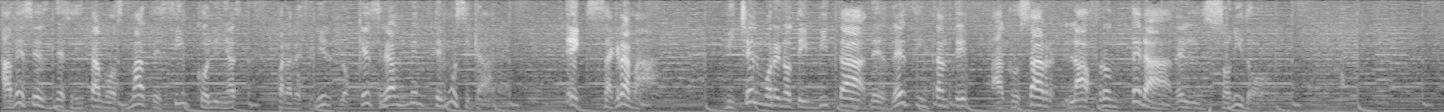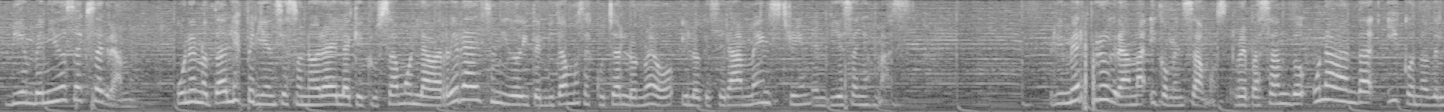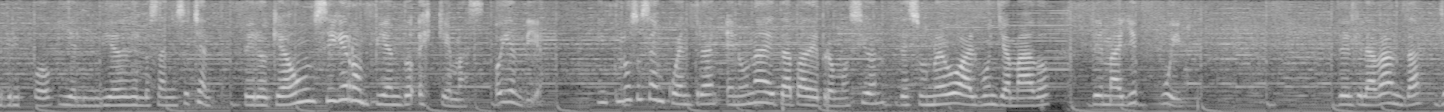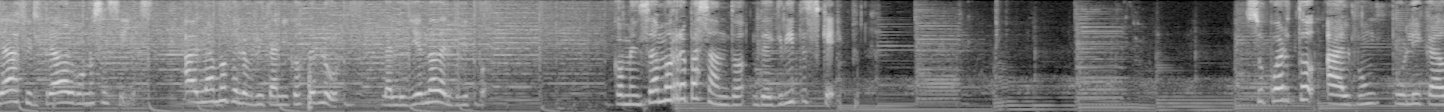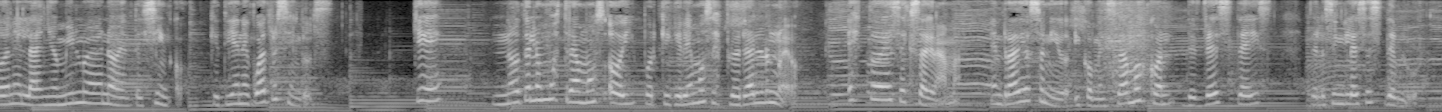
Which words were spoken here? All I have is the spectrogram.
a veces necesitamos más de cinco líneas para definir lo que es realmente música. Hexagrama. Michelle Moreno te invita desde este instante a cruzar la frontera del sonido. Bienvenidos a Hexagrama, una notable experiencia sonora en la que cruzamos la barrera del sonido y te invitamos a escuchar lo nuevo y lo que será mainstream en 10 años más. Primer programa y comenzamos repasando una banda ícono del Britpop y el indie desde los años 80, pero que aún sigue rompiendo esquemas hoy en día. Incluso se encuentran en una etapa de promoción de su nuevo álbum llamado The Magic Whip, del que la banda ya ha filtrado algunos sencillos. Hablamos de los británicos de Blur, la leyenda del Britpop. Comenzamos repasando The Great Escape, su cuarto álbum publicado en el año 1995, que tiene cuatro singles, que no te los mostramos hoy porque queremos explorar lo nuevo. Esto es Hexagrama, en Radio Sonido, y comenzamos con The Best Days de los ingleses de Blur.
